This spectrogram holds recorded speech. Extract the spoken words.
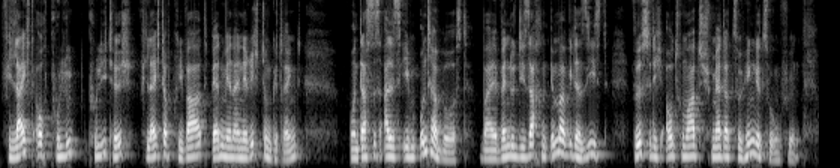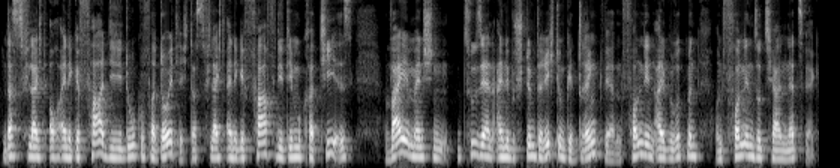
vielleicht auch politisch, vielleicht auch privat, werden wir in eine Richtung gedrängt. Und das ist alles eben unterbewusst, weil wenn du die Sachen immer wieder siehst, wirst du dich automatisch mehr dazu hingezogen fühlen. Und das ist vielleicht auch eine Gefahr, die die Doku verdeutlicht, dass vielleicht eine Gefahr für die Demokratie ist, weil Menschen zu sehr in eine bestimmte Richtung gedrängt werden von den Algorithmen und von den sozialen Netzwerken.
